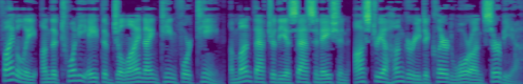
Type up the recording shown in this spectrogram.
Finally, on 28 July 1914, a month after the assassination, Austria-Hungary declared war on Serbia.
